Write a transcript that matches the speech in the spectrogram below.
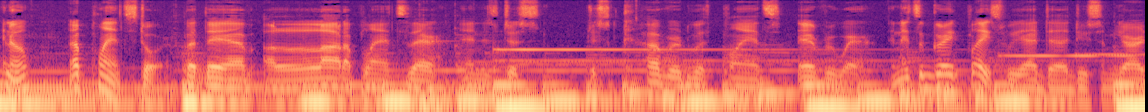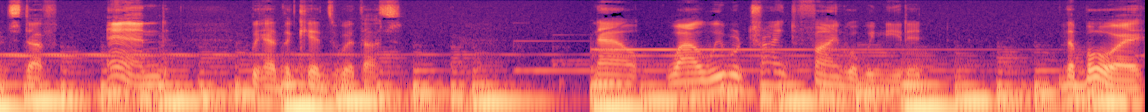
you know, a plant store, but they have a lot of plants there, and it's just just covered with plants everywhere. And it's a great place. We had to do some yard stuff, and we had the kids with us. Now, while we were trying to find what we needed, the boy,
